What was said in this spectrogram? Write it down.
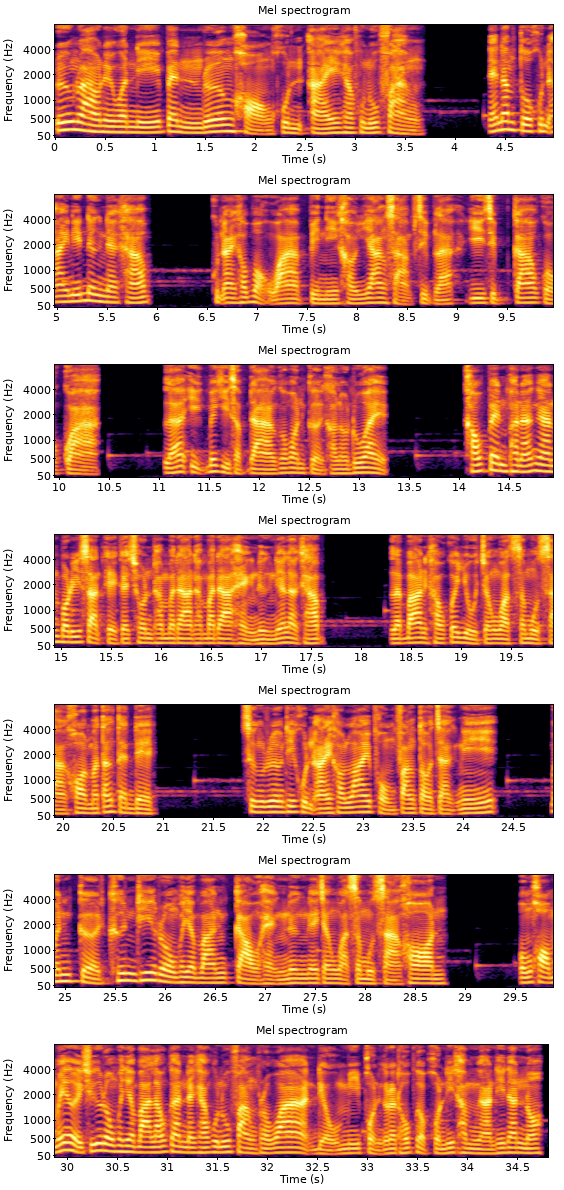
เรื่องราวในวันนี้เป็นเรื่องของคุณไอซ์ครับคุณผู้ฟัง แนะนำตัวคุณไอซ์นิดนึงนะครับ คุณไอซ์เขาบอกว่าปีนี้เขาย่าง 30 แล้ว29 กว่ากว่าๆและอีกไม่กี่สัปดาห์ก็วันเกิดเขาแล้วด้วย เขาเป็นพนักงานบริษัทเอกชนธรรมดาธรรมดาแห่งหนึ่งเนี่ยแหละครับ และบ้านเขาก็อยู่จังหวัดสมุทรสาครมาตั้งแต่เด็ก ซึ่งเรื่องที่คุณไอซ์เขาเล่ผมฟังต่อจากนี้ มันเกิดขึ้นที่โรงพยาบาลเก่าแห่งหนึ่งในจังหวัดสมุทรสาคร ผมขอไม่เอ่ยชื่อโรงพยาบาลแล้วกันนะครับ คุณผู้ฟังเพราะว่าเดี๋ยวมีผลกระทบกับคนที่ทำงานที่นั่นเนาะ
